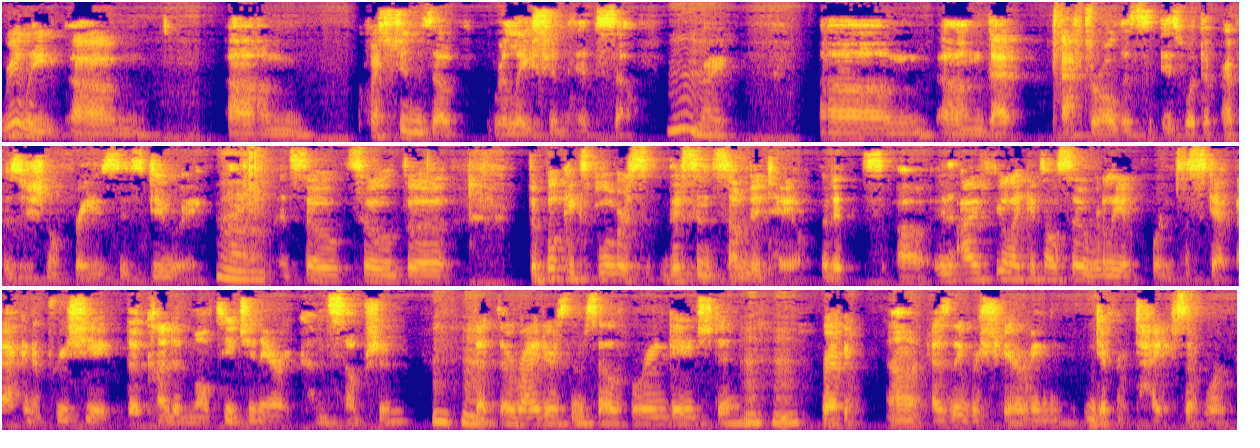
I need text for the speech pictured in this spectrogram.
really questions of relation itself, mm. right? Um, um, that, after all, this is what the prepositional phrase is doing. Right. Um, and so, so the the book explores this in some detail, but it's uh, I feel like it's also really important to step back and appreciate the kind of multi-generic consumption mm-hmm. that the writers themselves were engaged in, mm-hmm. right? Uh, as they were sharing different types of work.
